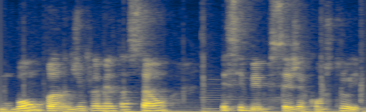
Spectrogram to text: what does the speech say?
um bom plano de implementação, esse BIP seja construído.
